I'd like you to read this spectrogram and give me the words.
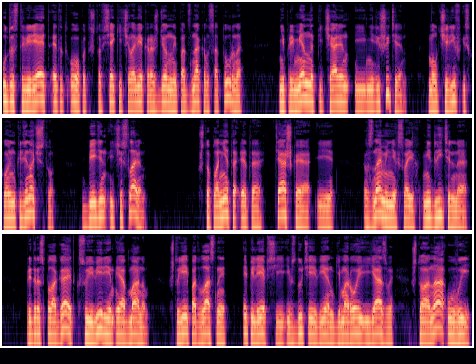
удостоверяет этот опыт, что всякий человек, рожденный под знаком Сатурна, непременно печален и нерешителен, молчалив и склонен к одиночеству, беден и тщеславен, что планета эта тяжкая и в знамениях своих медлительная, предрасполагает к суевериям и обманам, что ей подвластны эпилепсии и вздутие вен, геморрои и язвы, что она, увы,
